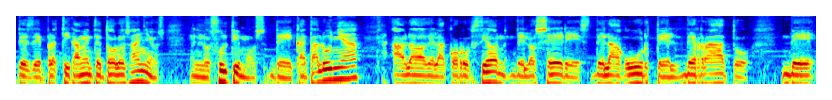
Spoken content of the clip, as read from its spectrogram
desde prácticamente todos los años, en los últimos, de Cataluña, ha hablado de la corrupción, de los seres, de la Gürtel, de Rato, de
